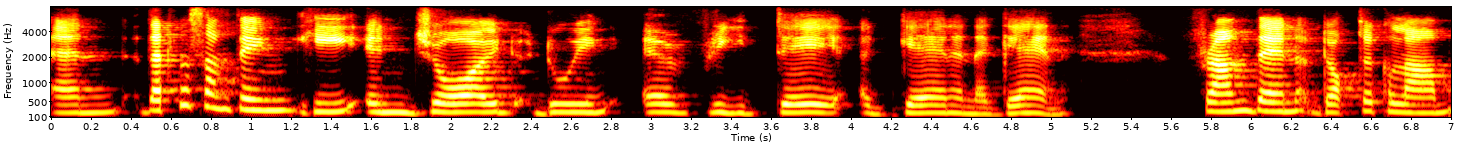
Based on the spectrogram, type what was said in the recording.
And that was something he enjoyed doing every day, again and again. From then, Dr. Kalam,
